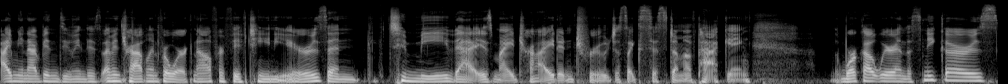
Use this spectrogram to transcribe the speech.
I mean, I've been doing this. I've been traveling for work now for 15 years and to me that is my tried and true just like system of packing the workout wear and the sneakers,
